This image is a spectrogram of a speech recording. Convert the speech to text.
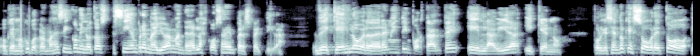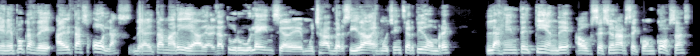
o que me ocupe por más de cinco minutos, siempre me ayuda a mantener las cosas en perspectiva de qué es lo verdaderamente importante en la vida y qué no. Porque siento que sobre todo en épocas de altas olas, de alta marea, de alta turbulencia, de muchas adversidades, mucha incertidumbre, la gente tiende a obsesionarse con cosas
